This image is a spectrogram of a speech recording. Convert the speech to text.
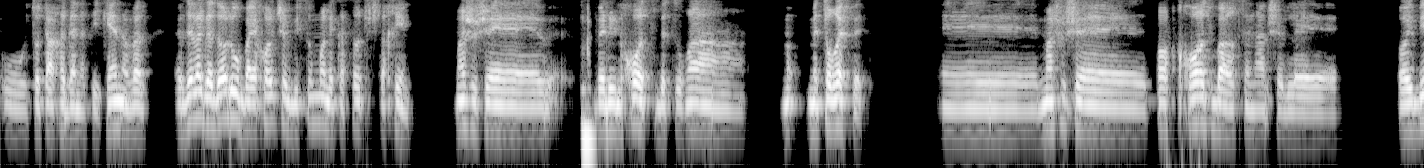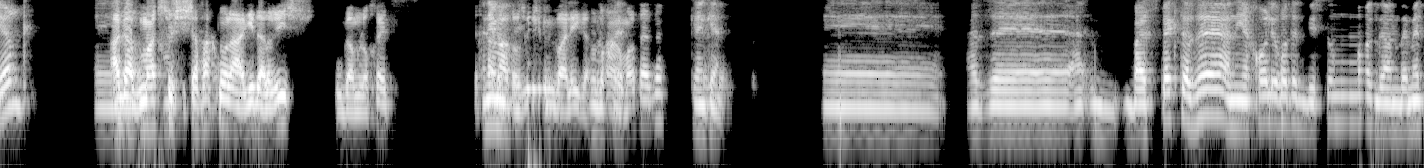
הוא תותח הגנתי, כן? אבל ההבדל הגדול הוא ביכולת של ביסומה לכסות שטחים, משהו ש... וללחוץ בצורה מטורפת, אה, משהו שפחות בארסנל של אה, אויביארג. אה, אגב, משהו ששכחנו להגיד על ריש, הוא גם לוחץ. אני אמרתי. בליגה. אמרת את זה? כן, כן. אז באספקט הזה אני יכול לראות את ביסומה גם באמת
